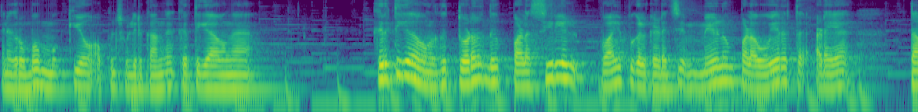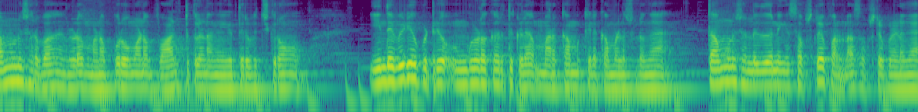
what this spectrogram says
எனக்கு ரொம்ப முக்கியம் அப்படின்னு சொல்லியிருக்காங்க கிருத்திகா அவங்க. கிருத்திகா அவங்களுக்கு தொடர்ந்து பல சீரியல் வாய்ப்புகள் கிடைச்சி மேலும் பல உயரத்தை அடைய தமிழ் சார்பாக எங்களோட மனப்பூர்வமான வாழ்த்துக்களை நாங்கள் இங்கே தெரிவிச்சுக்கிறோம். இந்த வீடியோ பற்றி உங்களோட கருத்துக்களை மறக்காமல் கீழே கமெண்ட்டில் சொல்லுங்கள் தமிழ் சொல்லுது நீங்கள் சப்ஸ்கிரைப் பண்ணலாம் சப்ஸ்கிரைப் பண்ணிடுங்க.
